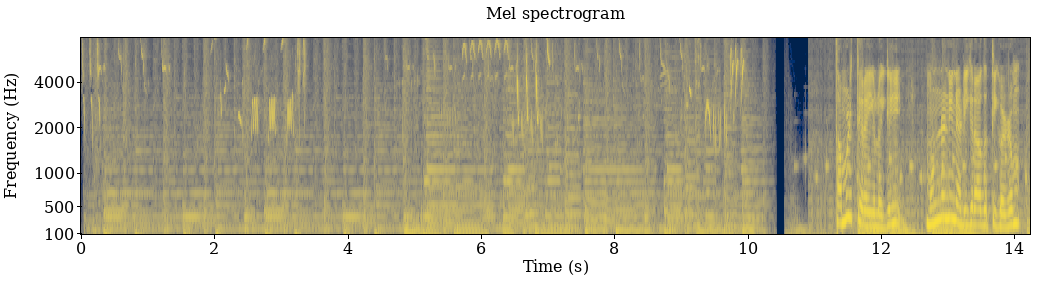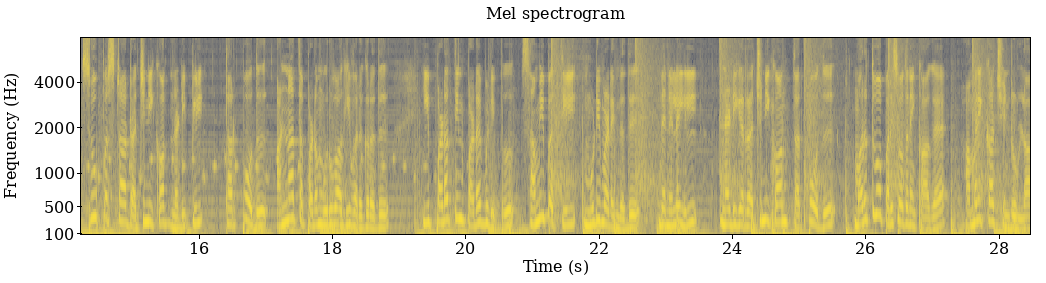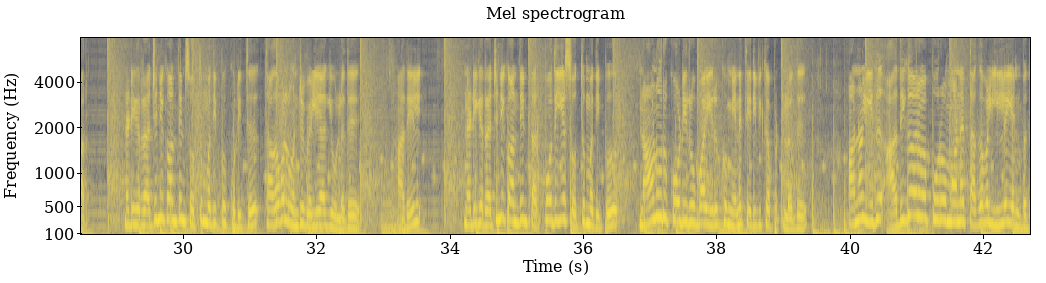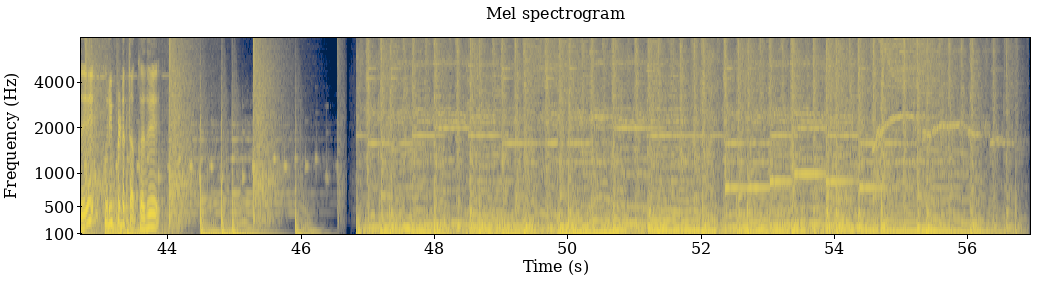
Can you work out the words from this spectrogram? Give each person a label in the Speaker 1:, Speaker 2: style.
Speaker 1: தமிழ் திரையுலகில் முன்னணி நடிகராக திகழும் சூப்பர் ஸ்டார் ரஜினிகாந்த் நடிப்பில் தற்போது அண்ணாத்த படம் உருவாகி வருகிறது. இப்படத்தின் படப்பிடிப்பு சமீபத்தில் முடிவடைந்தது. இந்த நிலையில் நடிகர் ரஜினிகாந்த் தற்போது மருத்துவ பரிசோதனைக்காக அமெரிக்கா சென்றுள்ளார். நடிகர் ரஜினிகாந்தின் சொத்து மதிப்பு குறித்து தகவல் ஒன்று வெளியாகியுள்ளது. அதில் நடிகர் ரஜினிகாந்தின் தற்போதைய சொத்து மதிப்பு நானூறு கோடி ரூபாய் இருக்கும் என தெரிவிக்கப்பட்டுள்ளது. ஆனால் இது அதிகாரப்பூர்வமான தகவல் இல்லை என்பது குறிப்பிடத்தக்கது.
